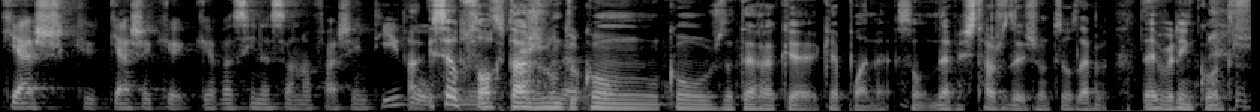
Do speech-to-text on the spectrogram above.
Hum, que, acha que, que acha que, que a vacinação não faz sentido. Ah, isso é o pessoal que está junto melhor. com, com os da Terra que é, que é plana. São, devem estar os dois juntos, eles devem, devem haver encontros.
